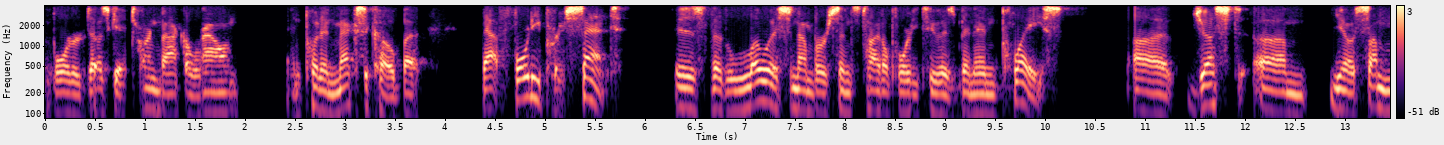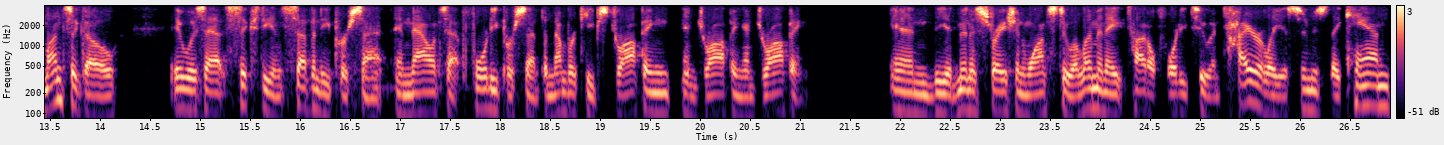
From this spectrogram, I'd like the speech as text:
the border does get turned back around and put in Mexico. But that 40 percent is the lowest number since Title 42 has been in place. Uh, just um, you know, some months ago, it was at 60 and 70 percent, and now it's at 40 percent. The number keeps dropping and dropping and dropping. And the administration wants to eliminate Title 42 entirely as soon as they can,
